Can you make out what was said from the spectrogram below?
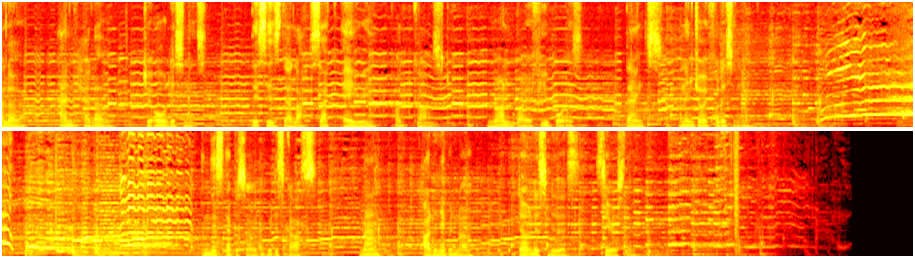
Hello and hello to all listeners. This is the Lahsak Airy podcast, run by a few boys. Thanks and enjoy for listening. In this episode, we discuss Man, I don't even know. Don't listen to this. Seriously.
